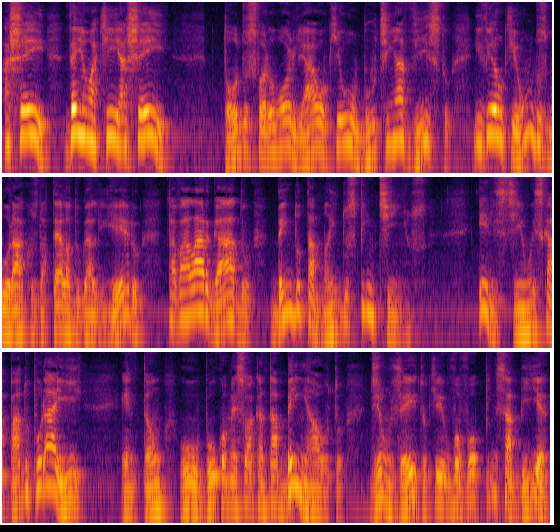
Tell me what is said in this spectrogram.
Achei! Venham aqui, achei! Todos foram olhar o que o ubu tinha visto e viram que um dos buracos da tela do galinheiro estava alargado, bem do tamanho dos pintinhos. Eles tinham escapado por aí. Então o ubu começou a cantar bem alto, de um jeito que o vovô Pim sabia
